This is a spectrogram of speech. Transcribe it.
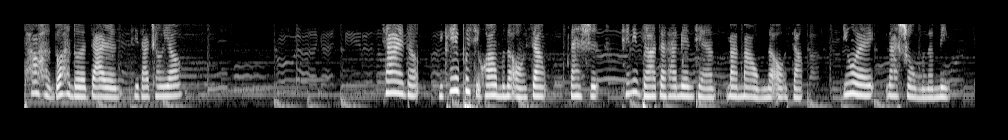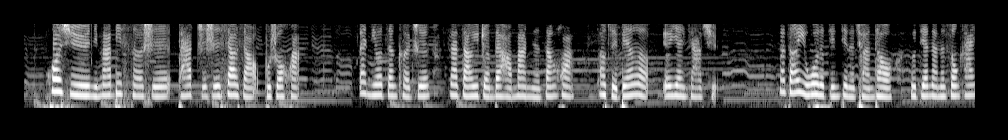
他有很多很多的家人替他撑腰。亲爱的。你可以不喜欢我们的偶像，但是请你不要在他面前谩骂我们的偶像，因为那是我们的命。或许你骂 Beast 时，他只是笑笑不说话，但你又怎可知那早已准备好骂你的脏话到嘴边了又咽下去？那早已握得紧紧的拳头又艰难的松开。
